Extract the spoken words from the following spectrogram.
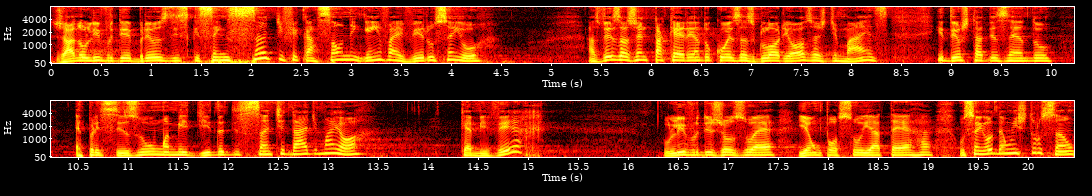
Já no livro de Hebreus diz que sem santificação ninguém vai ver o Senhor. Às vezes a gente está querendo coisas gloriosas demais e Deus está dizendo: é preciso uma medida de santidade maior. Quer me ver? O livro de Josué, Ião possui a terra. O Senhor deu uma instrução:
